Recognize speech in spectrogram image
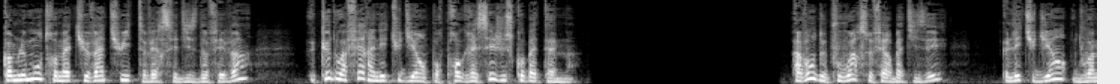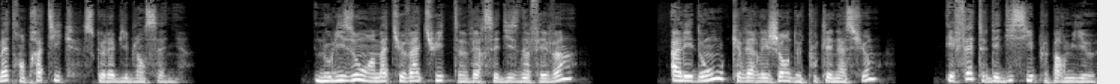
Comme le montre Matthieu 28, versets 19 et 20, que doit faire un étudiant pour progresser jusqu'au baptême? Avant de pouvoir se faire baptiser, l'étudiant doit mettre en pratique ce que la Bible enseigne. Nous lisons en Matthieu 28, versets 19 et 20 Allez donc vers les gens de toutes les nations, et faites des disciples parmi eux,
